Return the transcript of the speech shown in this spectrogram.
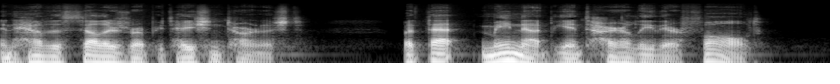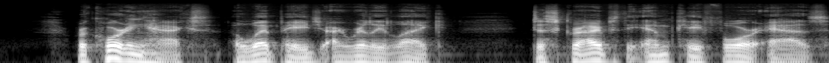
and have the seller's reputation tarnished. But that may not be entirely their fault. Recording Hacks, a web page I really like, describes the MK4 as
